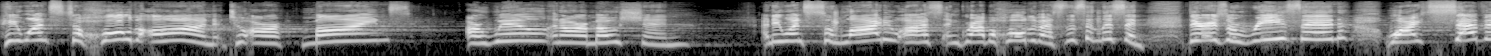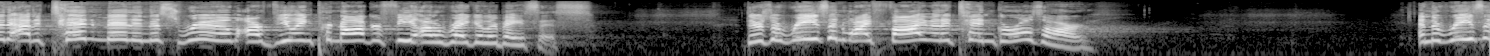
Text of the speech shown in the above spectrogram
He wants to hold on to our minds, our will, and our emotion. And he wants to lie to us and grab a hold of us. Listen, listen. There is a reason why seven out of 10 men in this room are viewing pornography on a regular basis. There's a reason why five out of 10 girls are. And the reason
